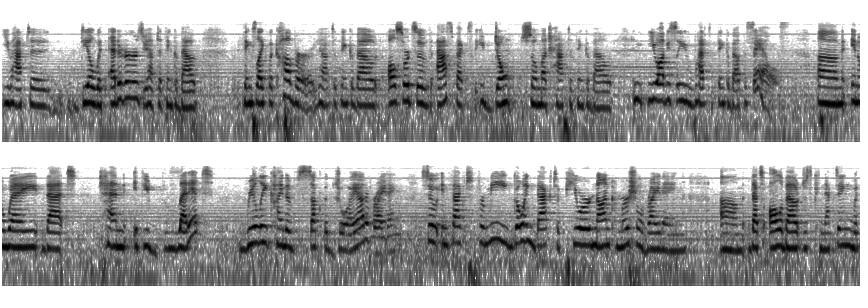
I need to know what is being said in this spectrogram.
you have to deal with editors you have to think about things like the cover. You have to think about all sorts of aspects that you don't so much have to think about. And you obviously have to think about the sales um, in a way that can, if you let it, really kind of suck the joy out of writing. So, in fact, for me, going back to pure non commercial writing, um, that's all about just connecting with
